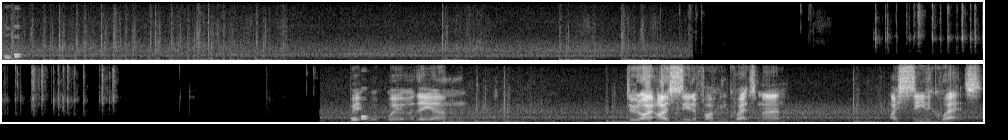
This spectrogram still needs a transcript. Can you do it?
Wait, wait, wait, are they, um... Dude, I, I see the fucking quetz, man. I see the quetz.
